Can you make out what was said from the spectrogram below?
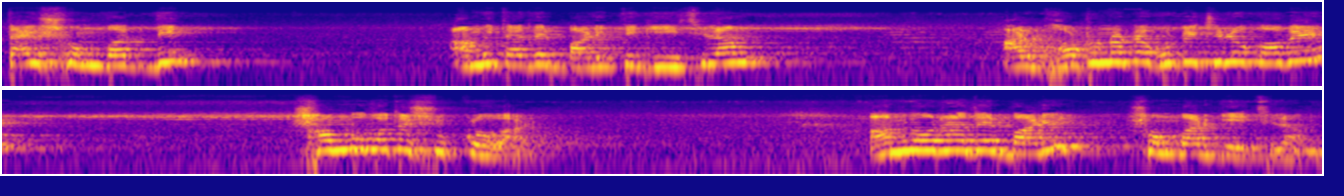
তাই সোমবার দিন আমি তাদের বাড়িতে গিয়েছিলাম। আর ঘটনাটা ঘটেছিল কবে? সম্ভবত শুক্রবার। আমি ওনাদের বাড়ি সোমবার গিয়েছিলাম।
